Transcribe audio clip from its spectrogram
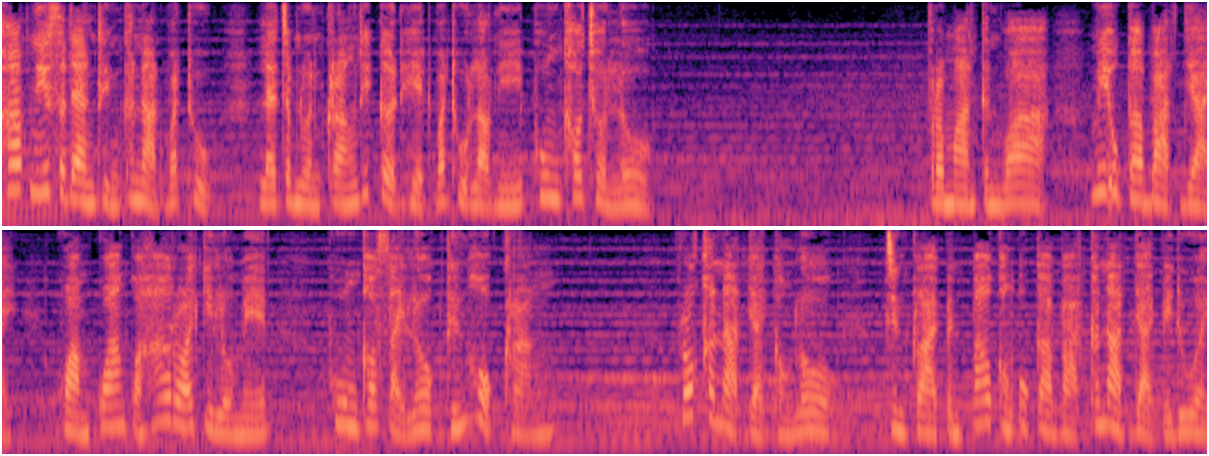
ภาพนี้แสดงถึงขนาดวัตถุ และจำนวนครั้งที่เกิดเหตุวัตถุเหล่านี้พุ่งเข้าชนโลก ประมาณกันว่ามีอุกาบาตใหญ่ความกว้างกว่า 500 กิโลเมตร พุ่งเข้าใส่โลกถึง 6 ครั้ง เพราะขนาดใหญ่ของโลกจึงกลายเป็นเป้าของอุกกาบาตขนาดใหญ่ไปด้วย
